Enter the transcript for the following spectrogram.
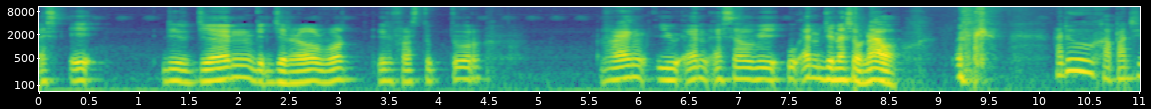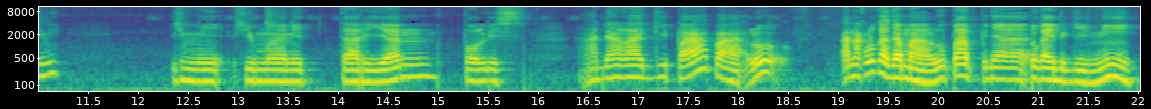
SE Dirjen General World Infrastruktur rank UN SLW UN nasional aduh kapan sih ini? Humi- humanitarian polis ada lagi pak. Lu anak lu kagak malu pak punya lu kayak begini?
